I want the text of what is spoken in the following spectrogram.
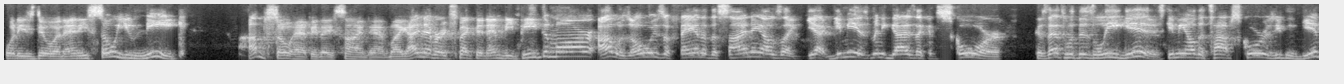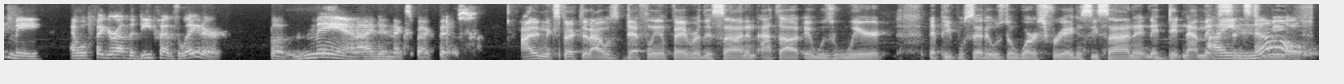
what he's doing, and he's so unique. I'm so happy they signed him. Like I never expected MVP DeMar. I was always a fan of the signing. I was like, yeah, give me as many guys that can score because that's what this league is. Give me all the top scorers you can give me, and we'll figure out the defense later. But man, I didn't expect this. I didn't expect it. I was definitely in favor of this signing. I thought it was weird that people said it was the worst free agency signing. It did not make I sense to me. know.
